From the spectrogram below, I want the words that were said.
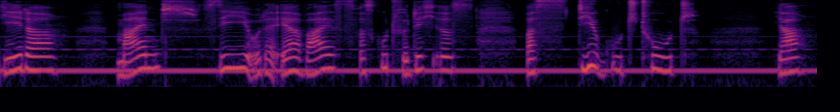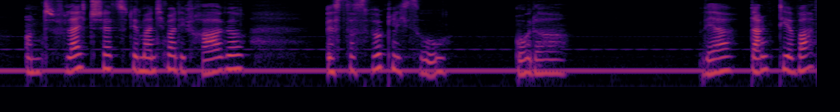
Jeder meint, sie oder er weiß, was gut für dich ist, was dir gut tut. Ja, und vielleicht stellst du dir manchmal die Frage, ist das wirklich so? Oder wer dankt dir was?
